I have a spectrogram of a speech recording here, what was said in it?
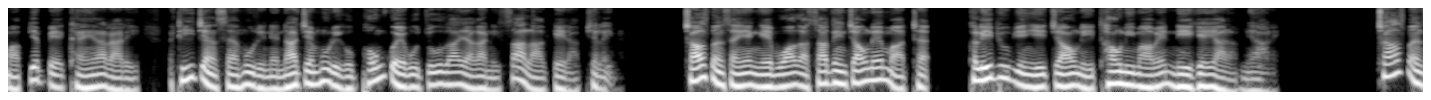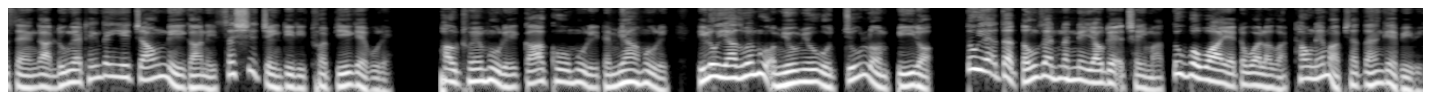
မှာပြစ်ပယ်ခံရတာတွေအထီးကျန်ဆန်မှုတွေနဲ့နာကျင်မှုတွေကိုဖုံးကွယ်ဖို့ကြိုးစားရာကနေစလာခဲ့တာဖြစ်လိမ့်မယ်။ Charles Manson ရဲ့ငယ်ဘဝကစာသင်ကျောင်းထဲမှာထက်ကလေးပြုပြင်ရေးကျောင်းတွေထောင်နေမှာပဲနေခဲ့ရတာများတယ်။ Charles Manson ကလူငယ်ထိန်းသိမ်းရေးကျောင်းတွေကနေ18ကြိမ်တိတိထွက်ပြေးခဲ့ဘူးတယ်။ ဖောက်ထွင်းမှုတွေကားခိုးမှုတွေဓမြမှုတွေဒီလိုရာဇဝတ်မှုအမျိုးမျိုးကိုကျူးလွန်ပြီးတော့သူ့ရဲ့အသက်32နှစ်ရောက်တဲ့အချိန်မှာသူ့ဘဝရဲ့တဝက်လောက်ကထောင်ထဲမှာဖြတ်တန်းခဲ့ပြီးပြီ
